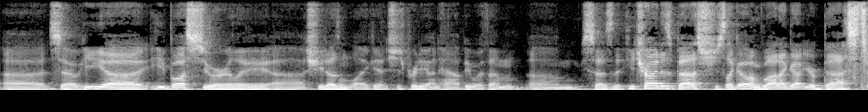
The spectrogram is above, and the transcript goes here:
Uh, so he uh, he busts too early. Uh, she doesn't like it. She's pretty unhappy with him. Um, says that he tried his best. She's like, "Oh, I'm glad I got your best."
